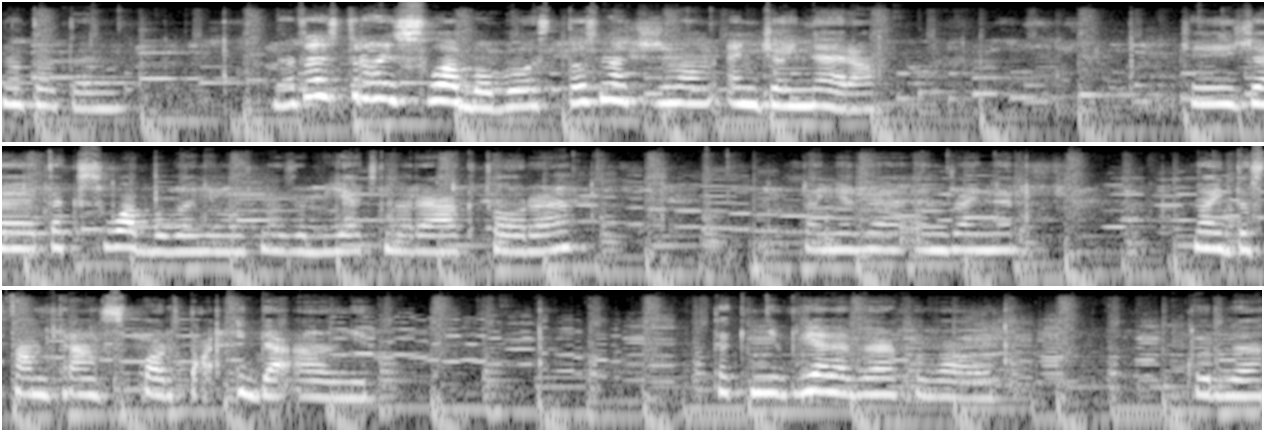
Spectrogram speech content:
No to ten. No to jest trochę słabo, bo to znaczy, że mam engineera. Czyli, że tak słabo będzie można zabijać na reaktorę. Fajnie, że engineer... No i dostałam transporta, idealnie. Tak niewiele brakowało. Kurde.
